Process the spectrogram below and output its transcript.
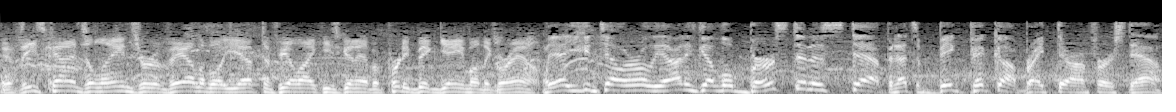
if these kinds of lanes are available, you have to feel like he's going to have a pretty big game on the ground. Yeah, you can tell early on he's got a little burst in his step, and that's a big pickup right there on first down.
